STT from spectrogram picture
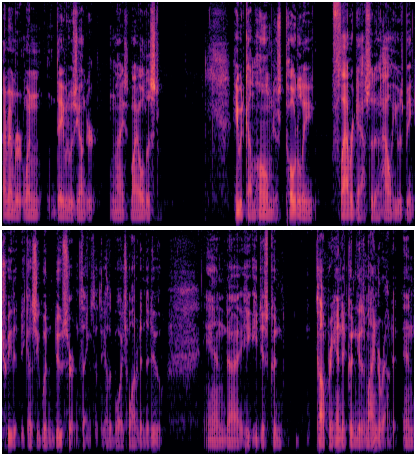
I remember when David was younger, my, my oldest, he would come home just totally flabbergasted at how he was being treated because he wouldn't do certain things that the other boys wanted him to do. And uh, he, he just couldn't comprehend it, couldn't get his mind around it. And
